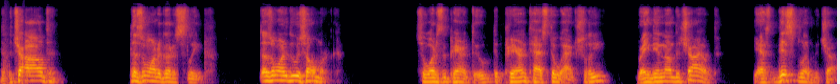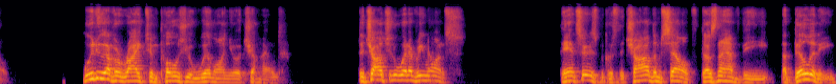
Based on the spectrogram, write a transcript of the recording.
The child doesn't want to go to sleep, doesn't want to do his homework. So what does the parent do? The parent has to actually rein in on the child. To discipline the child. Where do you have a right to impose your will on your child? The child should do whatever he wants. The answer is because the child himself doesn't have the ability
